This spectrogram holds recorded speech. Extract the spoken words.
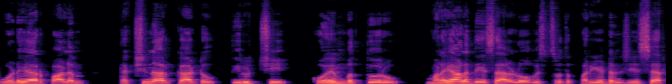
ఒడయార్పాళెం దక్షిణార్కాటు తిరుచి కోయంబత్తూరు మలయాళ దేశాలలో విస్తృత పర్యటన చేశారు.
